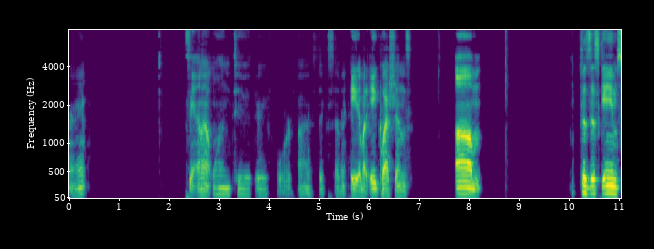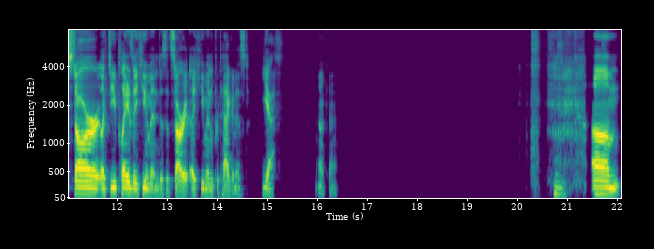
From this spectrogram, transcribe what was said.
All right. See, I'm at one, two, three, four, five, six, seven, eight. I'm at eight questions. Um, does this game star like? Do you play as a human? Does it star a human protagonist? yes, Okay. um,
